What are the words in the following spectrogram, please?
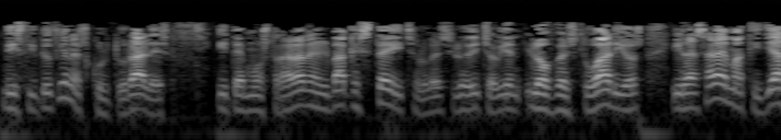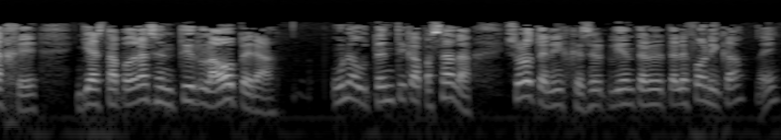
de instituciones culturales y te mostrarán el backstage, lo ves si lo he dicho bien, y los vestuarios y la sala de maquillaje y hasta podrás sentir la ópera una auténtica pasada. Solo tenéis que ser clientes de Telefónica, ¿eh?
